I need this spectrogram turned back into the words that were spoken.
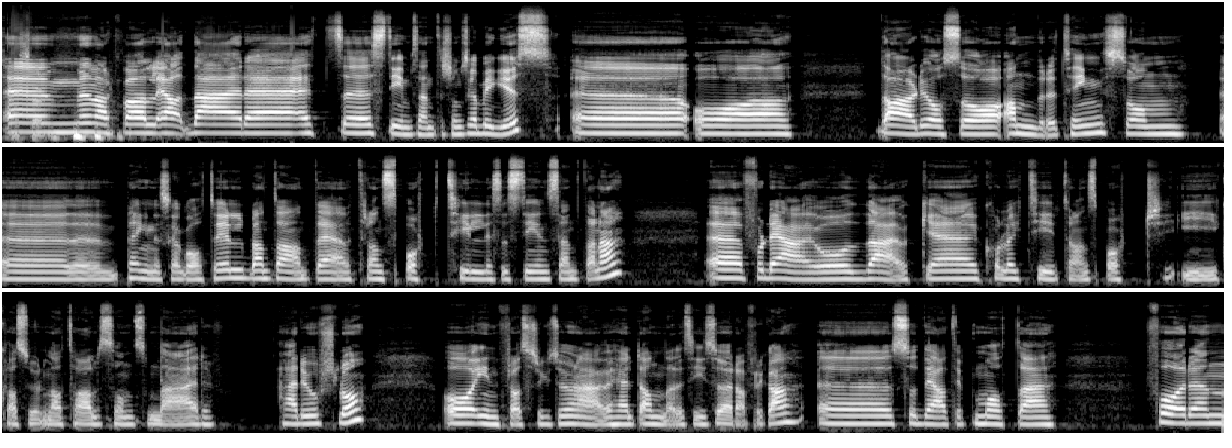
Eh, Men i hvert fall, ja, det er eh, et eh, Steam-senter som skal bygges. eh, Og da er det jo også andre ting som eh, pengene skal gå til, blant annet det er transport til disse Steam-sentrene. Eh, For det er, jo, det er jo ikke kollektivtransport i KwaZulu-Natal sånn som det er her i Oslo. Og infrastrukturen er jo helt annerledes i Sør-Afrika. Eh, Så det at de på en måte får en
